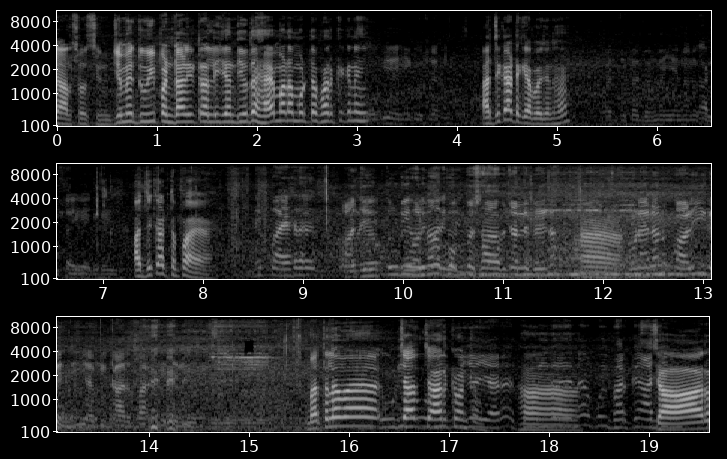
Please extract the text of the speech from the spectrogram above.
480 ਨੂੰ। ਜਿਵੇਂ ਦੂਈ ਪੰਡਾਂ ਵਾਲੀ ਟਰਾਲੀ ਜਾਂਦੀ ਉਹਦਾ ਹੈ ਮਾੜਾ ਮੋਟਾ ਫ਼ਰਕ ਕਿ ਨਹੀਂ? ਵੀ ਇਹੀ ਕੁਛ ਹੈ। ਅੱਜ ਘਟ ਗਿਆ ਵਜਨ ਹੈ? ਅੱਜ ਤਾਂ ਜਮਾ ਹੀ ਇਹਨਾਂ ਨੇ ਕੁਛ ਅੱਜ ਘਟ ਪਾਇਆ ਨਹੀਂ ਪਾਇਆ ਤਾਂ ਅੱਜ ਤੂੜੀ ਹੌਲੀ ਨਾ ਕੁੱਪ ਸਾਫ਼ ਚੱਲ ਪਏ ਨਾ। ਹਾਂ। ਹੁਣ ਇਹਨਾਂ ਨੂੰ ਕਾਲੀ ਰਹਿੰਦੀ ਆ ਵੀ ਘਰ ਭਰ ਕੇ ਮਤਲਬ ਚਾਰ ਚਾਰ ਯਾਰ ਕੁਇੰਟਲ। ਤੂੜੀ ਹਾਂ। ਨਾ ਕੋਈ ਫ਼ਰਕ ਅੱਜ 4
